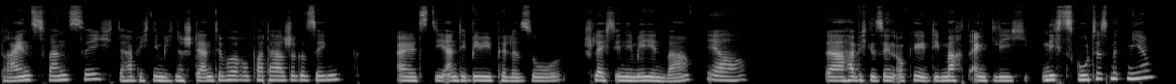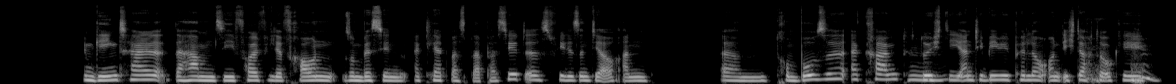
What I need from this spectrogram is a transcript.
23, da habe ich nämlich eine Stern-TV-Reportage gesehen, als die Antibabypille so schlecht in den Medien war. Ja. Da habe ich gesehen, okay, die macht eigentlich nichts Gutes mit mir. Im Gegenteil, da haben sie voll viele Frauen so ein bisschen erklärt, was da passiert ist. Viele sind ja auch an ähm, Thrombose erkrankt Mhm. durch die Antibabypille. Und ich dachte, okay,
